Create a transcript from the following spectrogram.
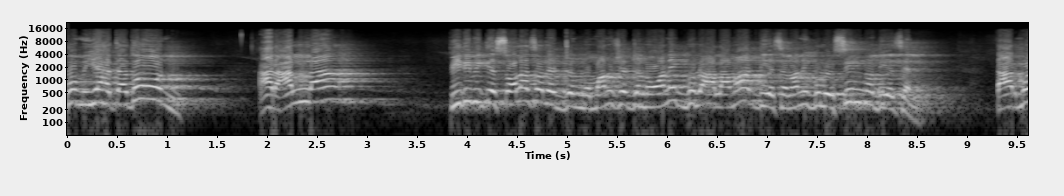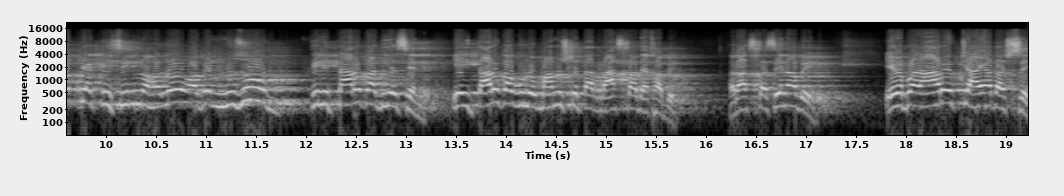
হুম ইয়াহতাদুন। আর আল্লাহ পৃথিবীতে চলাচলের জন্য, মানুষের জন্য অনেকগুলো আলামাত দিয়েছেন, অনেকগুলো চিহ্ন দিয়েছেন। তার মধ্যে একটি চিহ্ন হলো, অবেন নুজুম তিনি তারকা দিয়েছেন। এই তারকাগুলো মানুষকে তার রাস্তা দেখাবে, রাস্তা চেনাবে। এ ব্যাপারে আরও একটি আয়াত আসছে।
